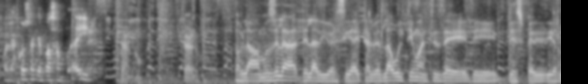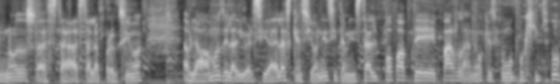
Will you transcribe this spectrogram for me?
con las cosas que pasan por ahí. Claro, claro. Hablábamos de la, de la diversidad y tal vez la última antes de, de despedirnos hasta, hasta la próxima. Hablábamos de la diversidad de las canciones y también está el pop-up de Parla, ¿no? Que es como un poquito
